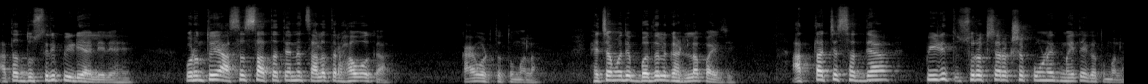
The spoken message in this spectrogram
आता दुसरी पिढी आलेली आहे. परंतु हे असंच सातत्यानं चालत राहावं का? काय वाटतं तुम्हाला? ह्याच्यामध्ये बदल घडला पाहिजे. आत्ताचे सध्या पीडित सुरक्षा रक्षक कोण आहेत माहिती आहे का तुम्हाला?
